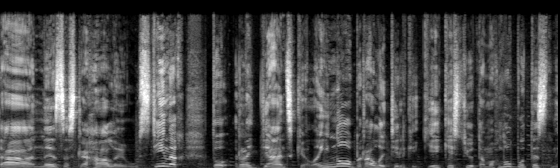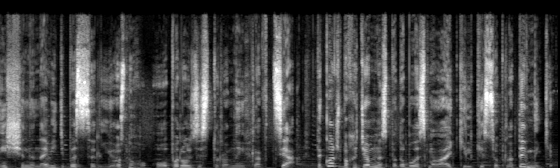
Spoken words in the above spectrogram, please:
та не застрягали у стінах, то радянське лайно брало тільки кількістю та могло бути знищене навіть без серйозного опору зі сторони гравця. Також багатьом не сподобалась мала кількість супротивників.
